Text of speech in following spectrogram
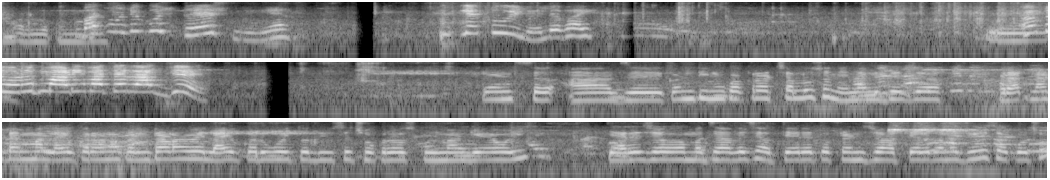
મારા લોકોને बस मुझे कुछ टेस्ट नहीं है इसलिए तू ही ले ले भाई થોડુંક ફ્રેન્ડ્સ આ જે કન્ટિન્યુ કકરાટ ચાલુ છે ને એના લીધે જ રાતના ટાઈમમાં લાઈવ કરવાનો કંટાળો આવે. લાઈવ કરવું હોય તો દિવસે છોકરાઓ સ્કૂલમાં ગયા હોય ત્યારે જ મજા આવે છે. અત્યારે તો ફ્રેન્ડ્સ જો અત્યારે તમે જોઈ શકો છો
